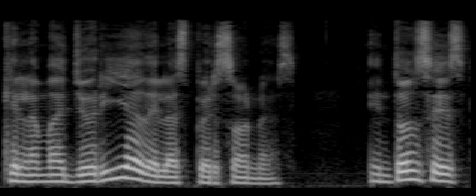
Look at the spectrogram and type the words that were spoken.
que la mayoría de las personas. Entonces,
